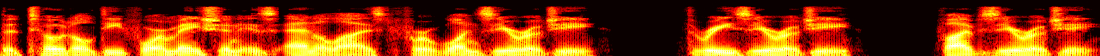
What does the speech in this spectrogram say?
The total deformation is analyzed for 10G, 30G, 50G,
